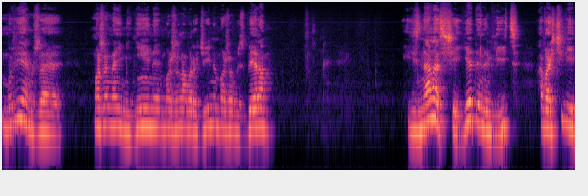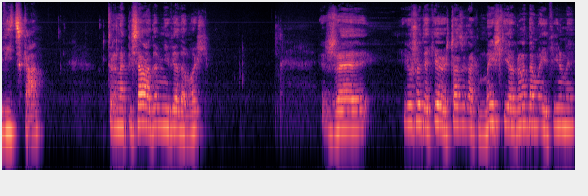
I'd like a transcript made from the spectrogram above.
Mówiłem, że może na imieniny, może na urodziny, może zbieram. I znalazł się jeden widz, a właściwie widzka, która napisała do mnie wiadomość, że już od jakiegoś czasu tak myśli, ogląda moje filmy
